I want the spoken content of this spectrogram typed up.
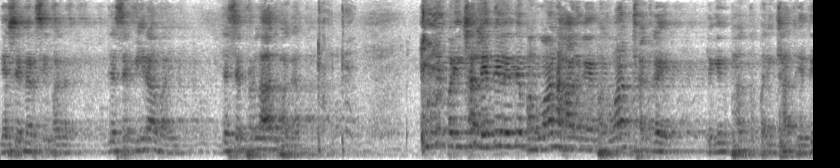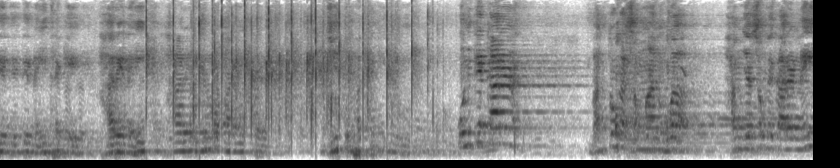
जैसे नरसिंह भगत, जैसे मीराबाई, जैसे प्रहलाद भगत परीक्षा लेते लेते भगवान हार गए, भगवान थक गए, लेकिन भक्त परीक्षा देते देते नहीं थके, हारे नहीं, हारे मारनी पड़ी जीत भक्त उनके कारण भक्तों का सम्मान हुआ, हम जैसों के कारण नहीं।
